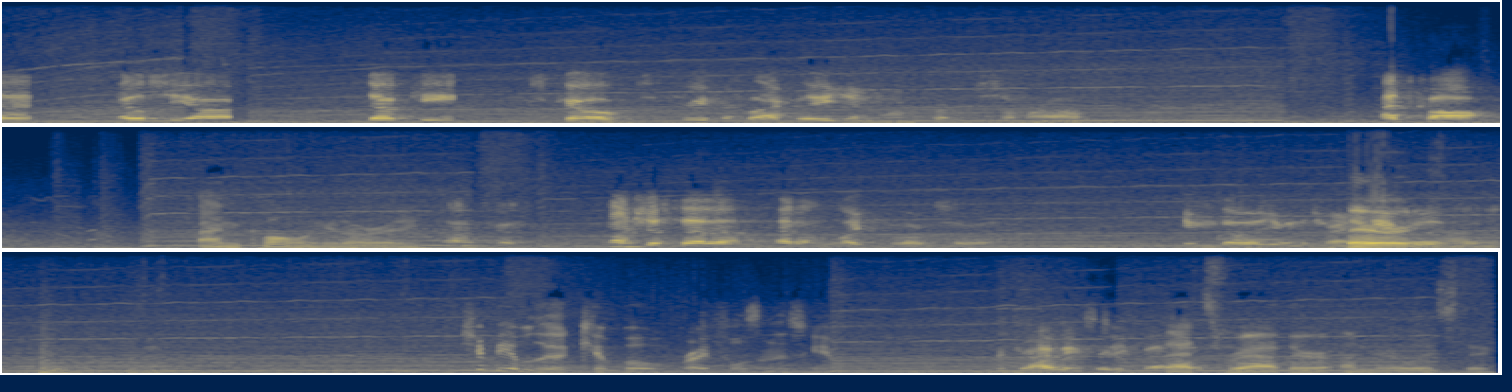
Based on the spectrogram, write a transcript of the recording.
Tech, LCR, Ducky, Scope, three from Black Legion, one from somewhere else. I'd call. I'm calling it already. Sounds good. No, it's just that uh, I don't like the looks of it. Even though you want to try and They're get already it. on it. Should be able to kimbo rifles in this game. They're driving pretty fast. That's rather unrealistic.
